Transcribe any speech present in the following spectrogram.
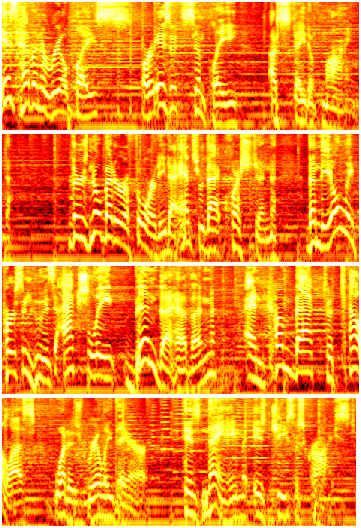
is heaven a real place, or is it simply a state of mind? There's no better authority to answer that question than the only person who has actually been to heaven and come back to tell us what is really there. His name is Jesus Christ.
